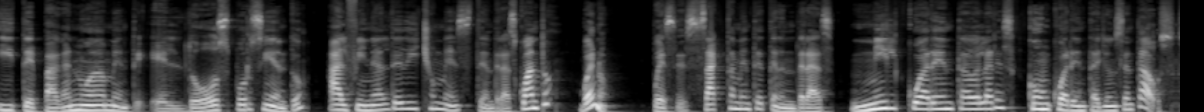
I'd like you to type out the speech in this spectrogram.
y te pagan nuevamente el 2%, al final de dicho mes tendrás cuánto? Bueno, pues exactamente tendrás 1040 dólares con 41 centavos,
